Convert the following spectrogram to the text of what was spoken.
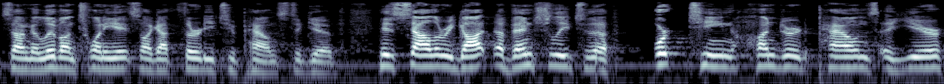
So I'm going to live on 28, so I got 32 pounds to give. His salary got eventually to the 1,400 pounds a year.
